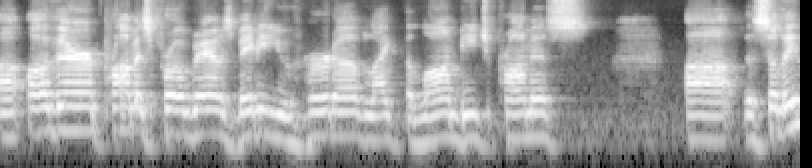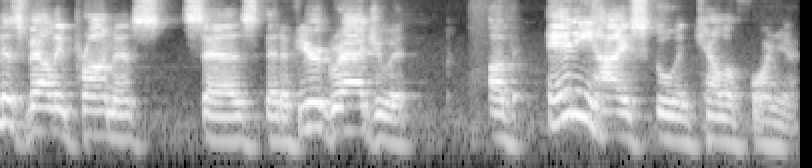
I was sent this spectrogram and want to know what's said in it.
uh, other promise programs, maybe you've heard of, like the Long Beach Promise. Uh, the Salinas Valley Promise says that if you're a graduate of any high school in California,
